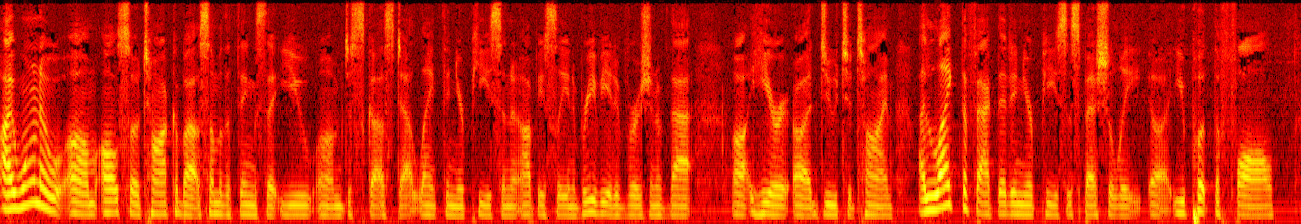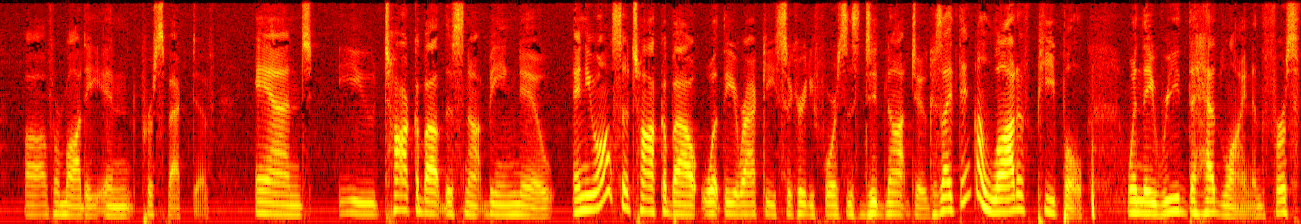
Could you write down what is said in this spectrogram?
I, want to um, also talk about some of the things that you um, discussed at length in your piece, and obviously an abbreviated version of that uh, here uh, due to time. I like the fact that in your piece, especially, uh, you put the fall of Ramadi in perspective. And you talk about this not being new, and you also talk about what the Iraqi security forces did not do. Because I think a lot of people, when they read the headline and the first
